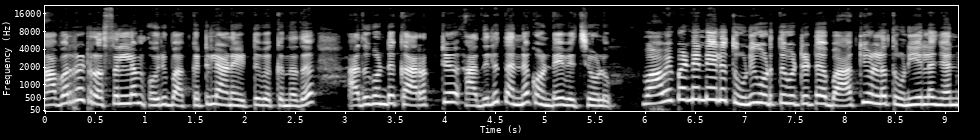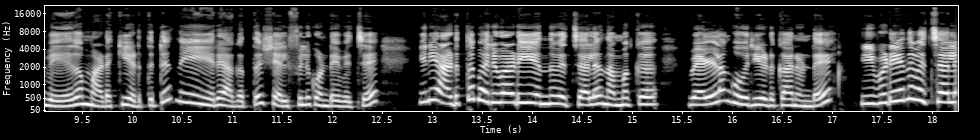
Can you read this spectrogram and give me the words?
അവരുടെ ഡ്രസ്സെല്ലാം ഒരു ബക്കറ്റിലാണ് ഇട്ട് വെക്കുന്നത്. അതുകൊണ്ട് കറക്റ്റ് അതിൽ തന്നെ കൊണ്ടേ വെച്ചോളും. വാമിപ്പെണ്ണിന്റെ തുണി കൊടുത്തു വിട്ടിട്ട് ബാക്കിയുള്ള തുണിയെല്ലാം ഞാൻ വേഗം മടക്കി എടുത്തിട്ട് നേരെ അകത്ത് ഷെൽഫിൽ കൊണ്ടുപോയി വെച്ചേ. ഇനി അടുത്ത പരിപാടി എന്ന് വെച്ചാൽ നമുക്ക് വെള്ളം കോരിയെടുക്കാനുണ്ട്. ഇവിടെയെന്ന് വെച്ചാൽ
